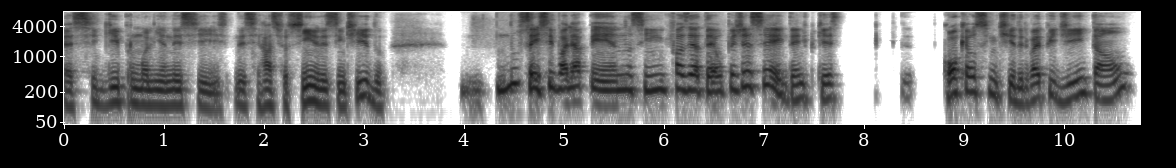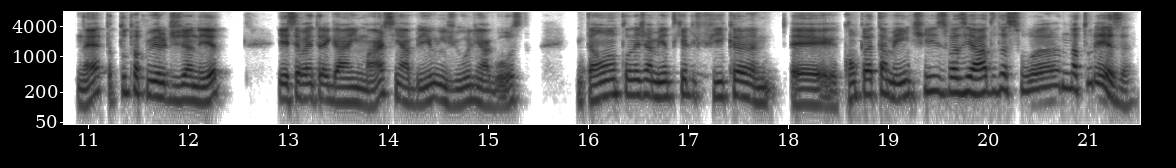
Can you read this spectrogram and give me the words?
é, seguir para uma linha nesse, nesse raciocínio, nesse sentido, não sei se vale a pena, assim, fazer até o PGC, entende? Porque qual que é o sentido? Ele vai pedir, então, né? Tudo para 1 de janeiro, e aí você vai entregar em março, em abril, em julho, em agosto. Então, é um planejamento que ele fica é, completamente esvaziado da sua natureza.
